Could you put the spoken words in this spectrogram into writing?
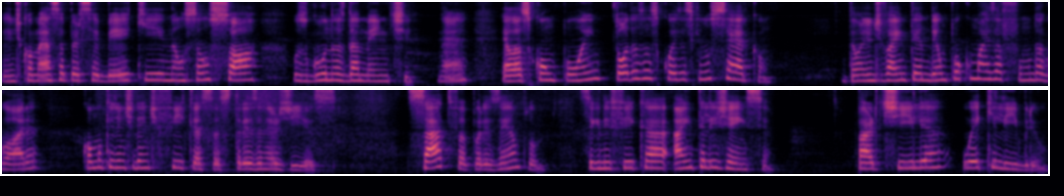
a gente começa a perceber que não são só os gunas da mente, né? Elas compõem todas as coisas que nos cercam. Então a gente vai entender um pouco mais a fundo agora como que a gente identifica essas três energias. Sattva, por exemplo, significa a inteligência, partilha o equilíbrio.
